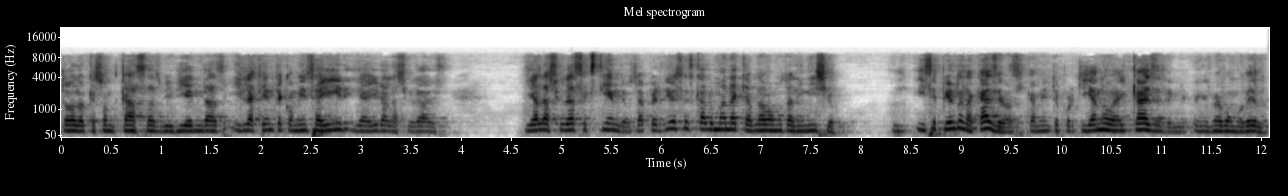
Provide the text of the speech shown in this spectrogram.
todo lo que son casas, viviendas, y la gente comienza a ir y a ir a las ciudades. Y ya la ciudad se extiende, o sea, perdió esa escala humana que hablábamos al inicio y se pierde la calle básicamente porque ya no hay calles en, el nuevo modelo.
